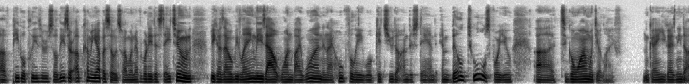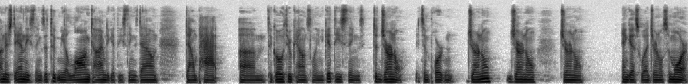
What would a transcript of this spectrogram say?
of people pleasers. So these are upcoming episodes. So I want everybody to stay tuned because I will be laying these out one by one, and I hopefully will get you to understand and build tools for you uh, to go on with your life. Okay, you guys need to understand these things. It took me a long time to get these things down, down pat, um, to go through counseling, to get these things, to journal. It's important. Journal, journal, journal and guess what? Journal some more.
